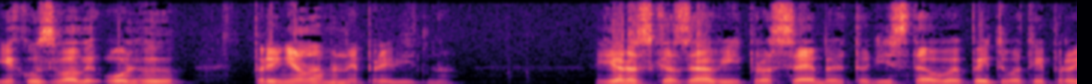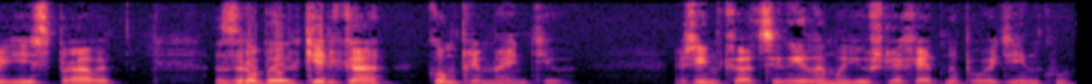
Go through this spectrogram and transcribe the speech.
яку звали Ольгою, прийняла мене привітно. Я розказав їй про себе, тоді став випитувати про її справи, зробив кілька компліментів. Жінка оцінила мою шляхетну поведінку,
